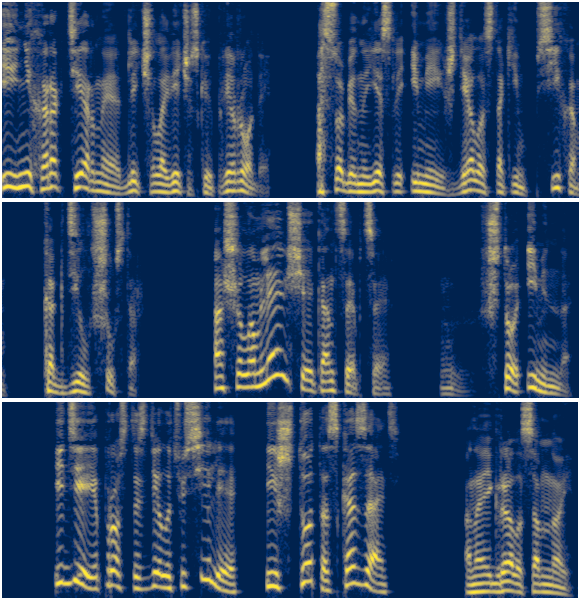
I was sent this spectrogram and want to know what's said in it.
и нехарактерное для человеческой природы, особенно если имеешь дело с таким психом, как Дил Шустер. Ошеломляющая концепция. Что именно? Идея просто сделать усилие и что-то сказать. Она играла со мной,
